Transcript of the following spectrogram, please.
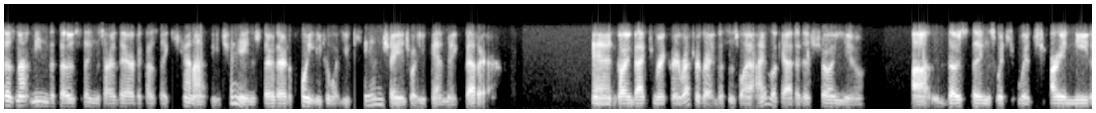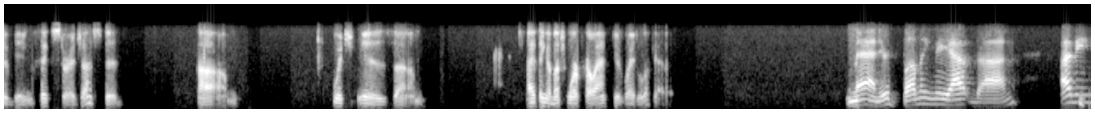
does not mean that those things are there because they cannot be changed. They're there to point you to what you can change, what you can make better. And going back to Mercury retrograde, this is why I look at it as showing you uh, those things which which are in need of being fixed or adjusted, um, which is, um, I think, a much more proactive way to look at it. Man, you're bumming me out, Don. I mean,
